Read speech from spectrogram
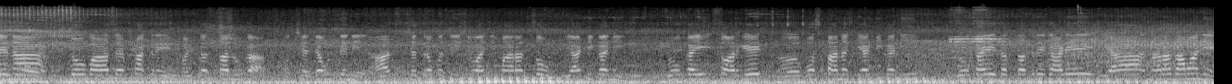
शिवसेना उद्धव बाळासाहेब ठाकरे फलटण तालुका पक्षाच्या वतीने आज छत्रपती शिवाजी महाराज चौक या ठिकाणी जो काही स्वारगेट बसस्थानक या ठिकाणी जो काही दत्तात्रय गाडे या नराधामाने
